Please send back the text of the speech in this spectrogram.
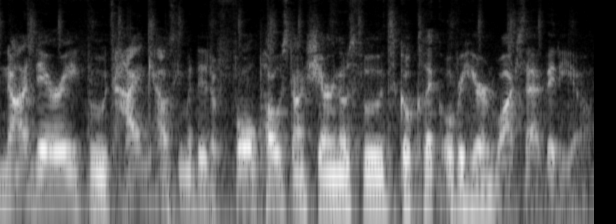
non dairy foods high in calcium, I did a full post on sharing those foods. Go click over here and watch that video.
